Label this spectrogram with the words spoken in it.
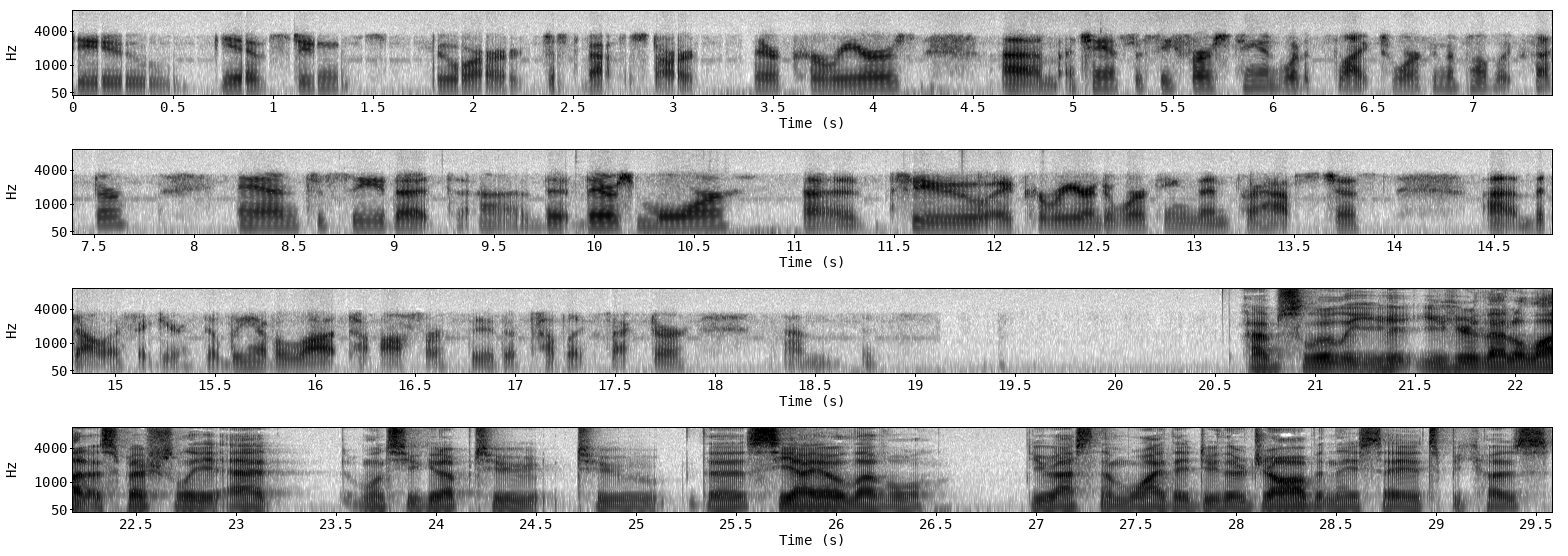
to give students who are just about to start their careers um, a chance to see firsthand what it's like to work in the public sector and to see that, uh, that there's more uh, to a career and to working than perhaps just uh, the dollar figure, that we have a lot to offer through the public sector. Um, it's Absolutely, you you hear that a lot, especially at once you get up to to the CIO level. You ask them why they do their job, and they say it's because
